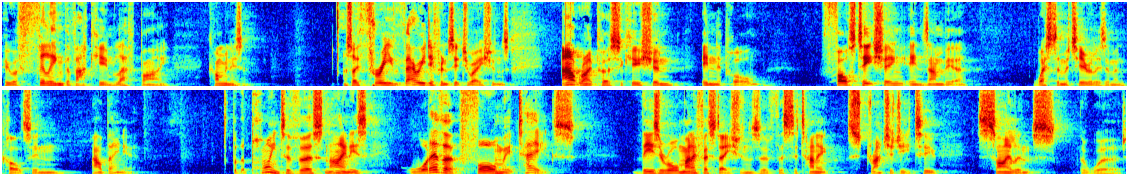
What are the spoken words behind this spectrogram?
who are filling the vacuum left by communism. So, three very different situations outright persecution in Nepal, false teaching in Zambia, Western materialism and cults in Albania. But the point of verse 9 is whatever form it takes, these are all manifestations of the satanic strategy to silence the word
